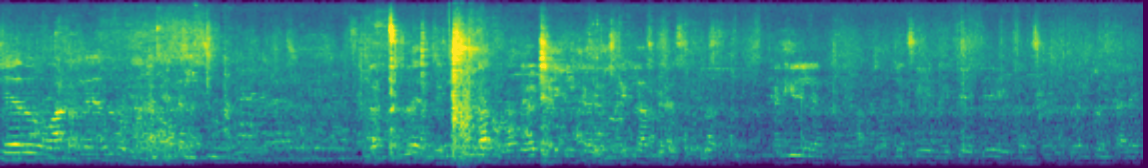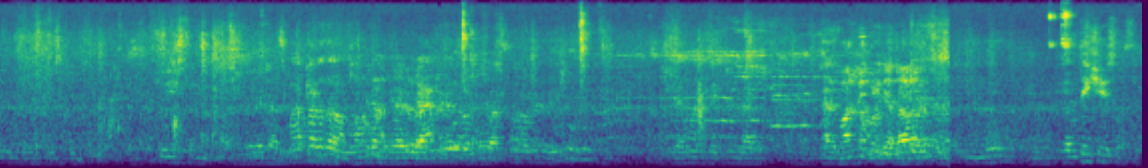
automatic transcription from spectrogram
చేరు వాటర్ లేదు కనిగిరి ఎమర్జెన్సీ అయితే అయితే ఇబ్బంది సార్ కొన్ని కొన్ని కాలేజీలు తీసుకుంటాం చూపిస్తున్నాం ప్రైవేట్ హాస్పిటల్ మాట్లాడదాం హెల్త్ ఇష్యూస్ వస్తాయి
